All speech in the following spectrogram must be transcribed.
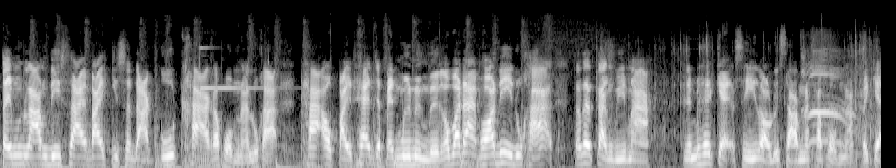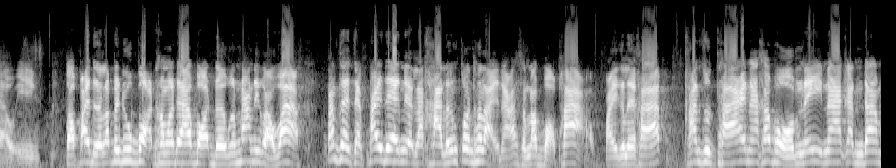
เต็มลำดีไซน์บายกิษดากู๊ดคาครับผมนะลูกค้า ถ้าเอาไปแทบจะเป็นมือหนึ่งเลยก็ว่าได้เพราะนี่ลูกค้าตั้งแต่แต่ง V มายังไม่ใช่แกะซีหรอกด้วยซ้ำนะครับผมนะไปแกะเอาเอง ต่อไปเดี๋ยวเราไปดูเบาะธรรมดาเบาะเดิมกันบ้างดีกว่าว่า ตั้งแต่จากป้ายแดงเนี่ยราคาเริ่มต้นเท่าไหร่นะสำหรับเบาะผ้าไปกันเลยครับคันสุดท้ายนะครับผมนี่หน้ากันดั้ม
